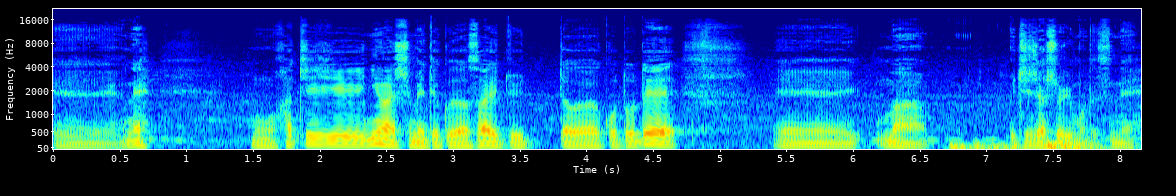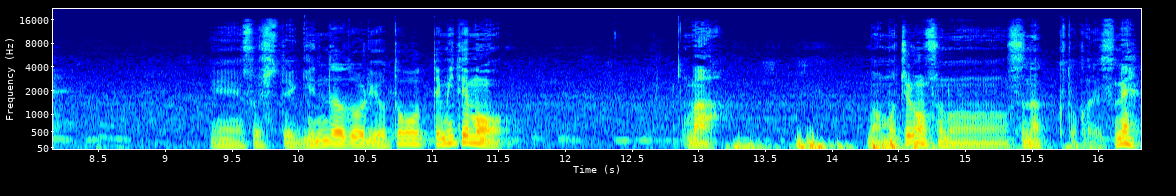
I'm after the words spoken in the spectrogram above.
えねもう8時には閉めてくださいといったことで、えー、まあ内田処理もですね、えー、そして銀座通りを通ってみても、まあ、まあもちろんそのスナックとかですね、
